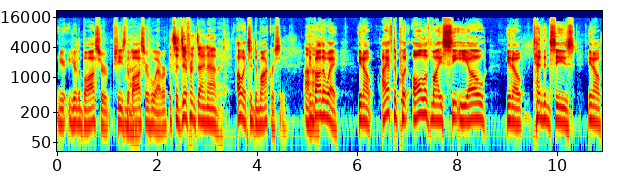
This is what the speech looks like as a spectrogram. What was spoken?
you're, you're the boss or she's the boss or whoever, It's a different dynamic. oh, it's a democracy. Uh-huh. And by the way, you know, I have to put all of my CEO, you know, tendencies, you know,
